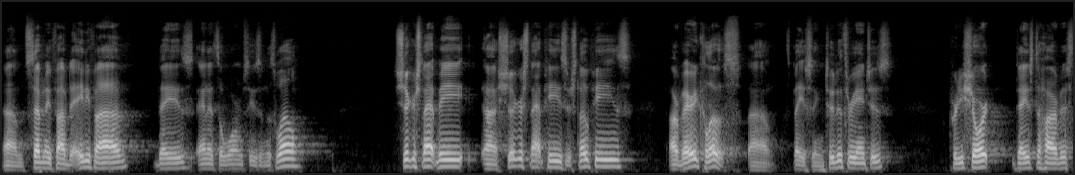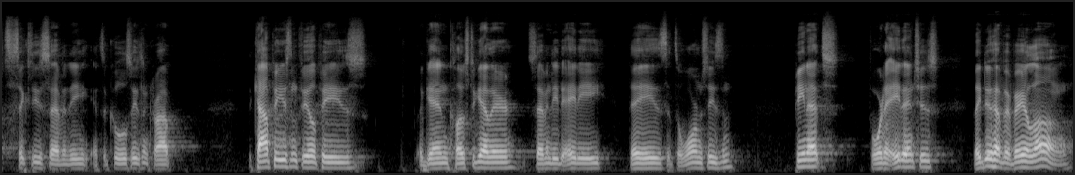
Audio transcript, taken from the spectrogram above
um, 75 to 85 days, and it's a warm season as well. Sugar snap, bee, uh, sugar snap peas or snow peas are very close uh, spacing, two to three inches, pretty short days to harvest, 60 to 70. It's a cool season crop. The cowpeas and field peas, again, close together, 70 to 80 days. It's a warm season. Peanuts, four to eight inches. They do have a very long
